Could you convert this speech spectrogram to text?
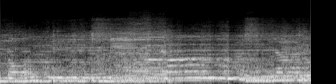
改變，今日。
